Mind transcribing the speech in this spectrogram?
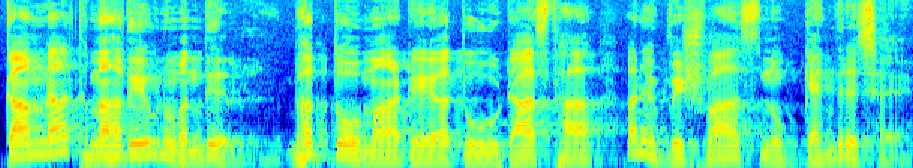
કામનાથ મહાદેવનું મંદિર ભક્તો માટે અતૂટ આસ્થા અને વિશ્વાસનું કેન્દ્ર છે.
